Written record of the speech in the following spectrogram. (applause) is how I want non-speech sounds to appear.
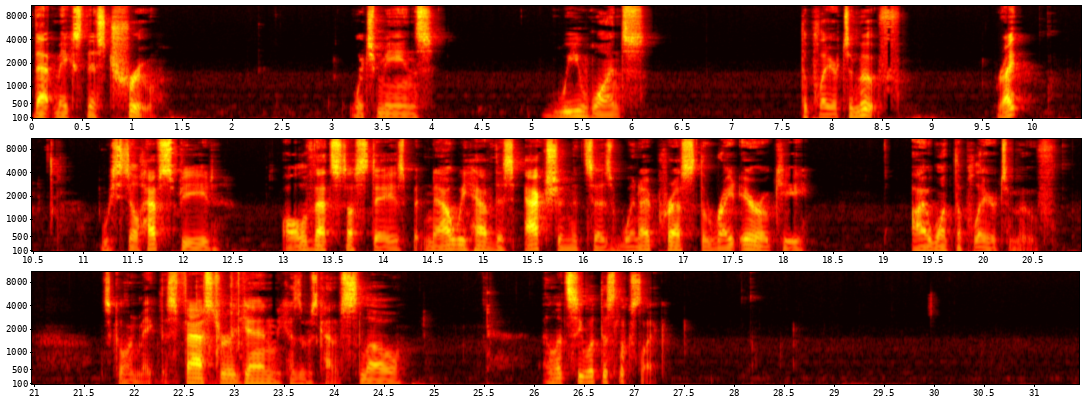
that makes this true, which means we want the player to move, right? We still have speed, all of that stuff stays, but now we have this action that says when I press the right arrow key, I want the player to move. Let's go and make this faster again because it was kind of slow. And let's see what this looks like.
